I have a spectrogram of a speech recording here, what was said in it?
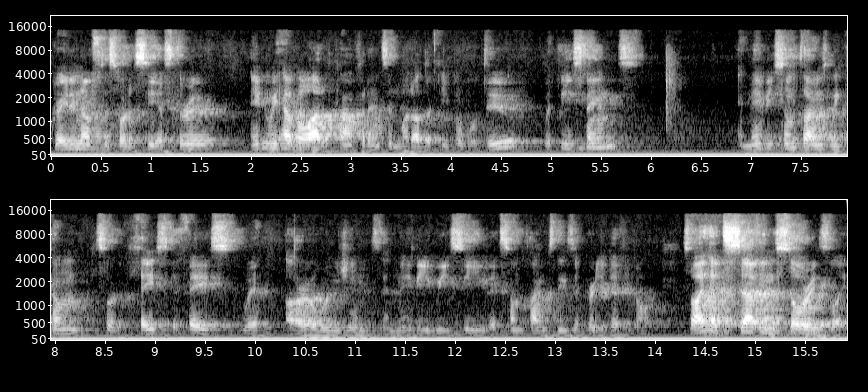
great enough to sort of see us through. Maybe we have a lot of confidence in what other people will do with these things. And maybe sometimes we come sort of face to face with our illusions, and maybe we see that sometimes these are pretty difficult. So I had seven stories like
